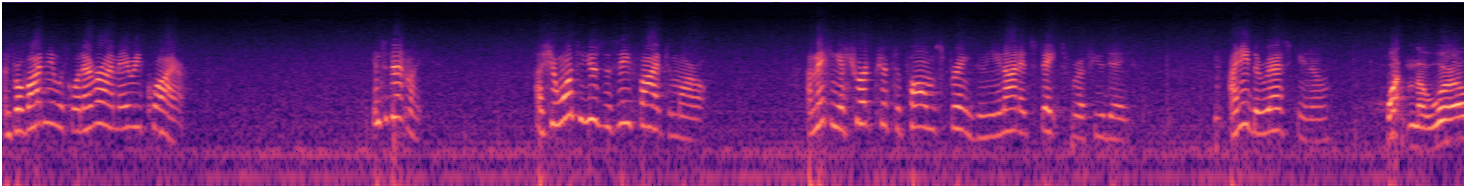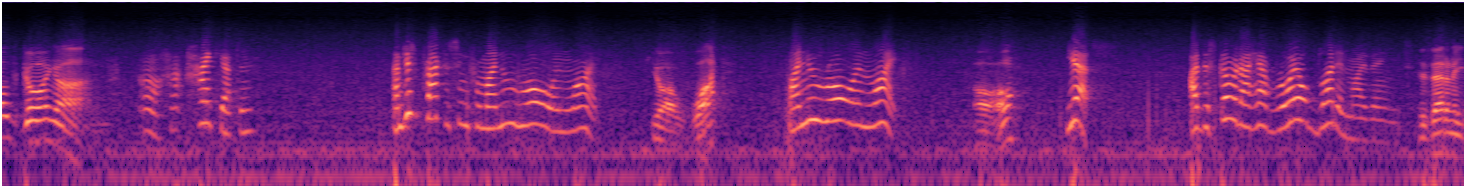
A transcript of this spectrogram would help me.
and provide me with whatever I may require. Incidentally, I shall want to use the Z5 tomorrow. I'm making a short trip to Palm Springs in the United States for a few days. I need the rest, you know. What in the world's going on? Oh, hi, hi, Captain. I'm just practicing for my new role in life. Your what? My new role in life. Oh? Yes. I've discovered I have royal blood in my veins. Is that any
